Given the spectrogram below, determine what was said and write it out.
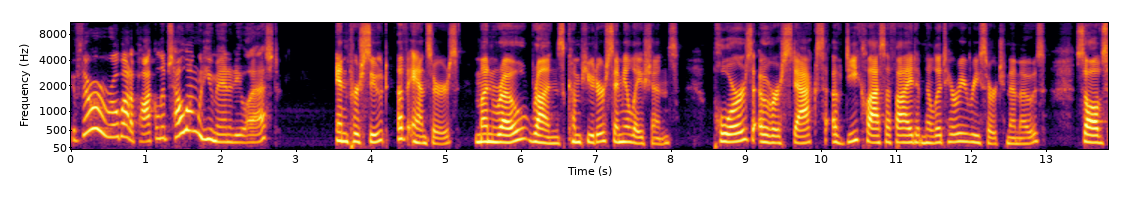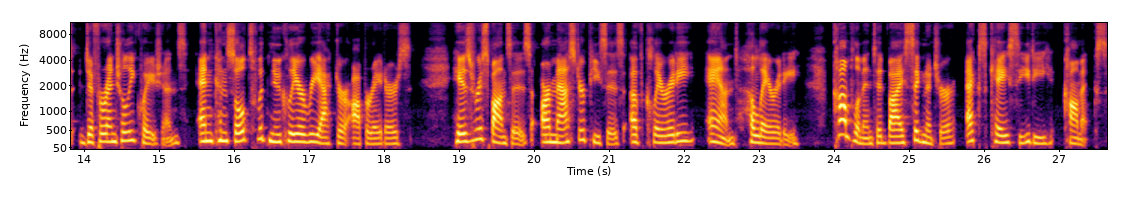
If there were a robot apocalypse, how long would humanity last? In pursuit of answers, Munroe runs computer simulations, pores over stacks of declassified military research memos, solves differential equations, and consults with nuclear reactor operators. His responses are masterpieces of clarity and hilarity, complemented by signature XKCD comics.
